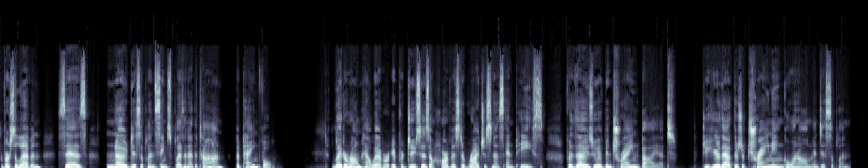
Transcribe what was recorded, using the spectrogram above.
Verse 11 says, No discipline seems pleasant at the time, but painful. Later on, however, it produces a harvest of righteousness and peace for those who have been trained by it. Do you hear that? There's a training going on in discipline.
